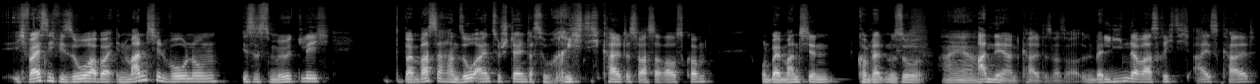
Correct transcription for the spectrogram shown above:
ich weiß nicht wieso, aber in manchen Wohnungen ist es möglich, beim Wasserhahn so einzustellen, dass so richtig kaltes Wasser rauskommt. Und bei manchen kommt halt nur so ah, ja. annähernd kaltes Wasser raus. In Berlin, da war es richtig eiskalt.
